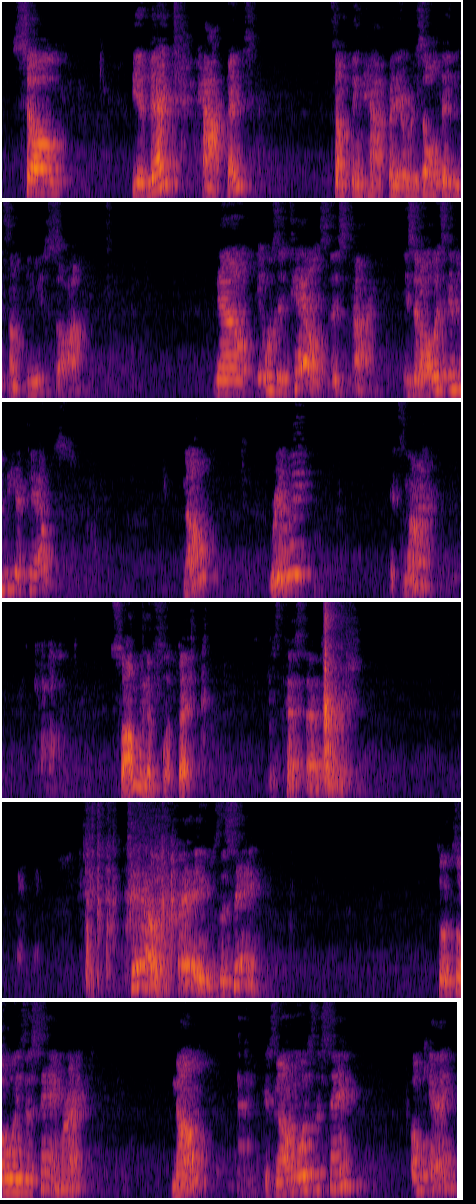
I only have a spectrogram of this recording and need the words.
So the event happened. Something happened. It resulted in something you saw. Now, it was a tails this time. Is it always going to be a tails? No? Really? It's not? So I'm going to flip it. Let's test that assertion. Tails. Hey, it was the same. So it's always the same, right? No? It's not always the same? Okay.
